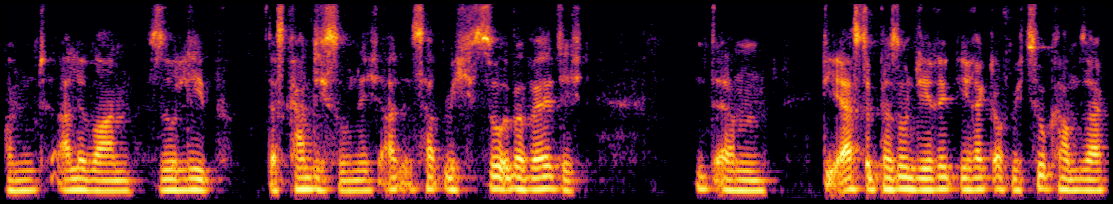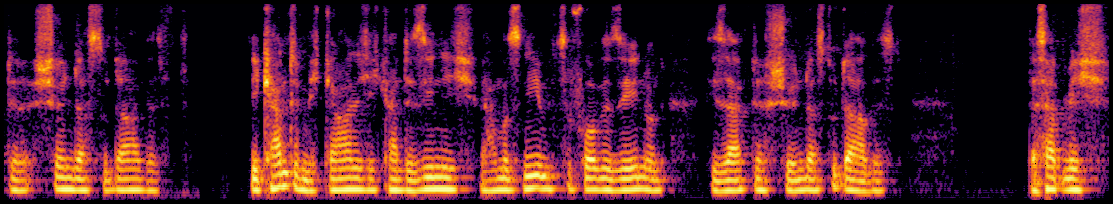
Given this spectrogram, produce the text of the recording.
und alle waren so lieb. Das kannte ich so nicht. Es hat mich so überwältigt. Und ähm, die erste Person, die direkt auf mich zukam, sagte, schön, dass du da bist. Sie kannte mich gar nicht, ich kannte sie nicht. Wir haben uns nie zuvor gesehen und sie sagte, schön, dass du da bist. Das hat mich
